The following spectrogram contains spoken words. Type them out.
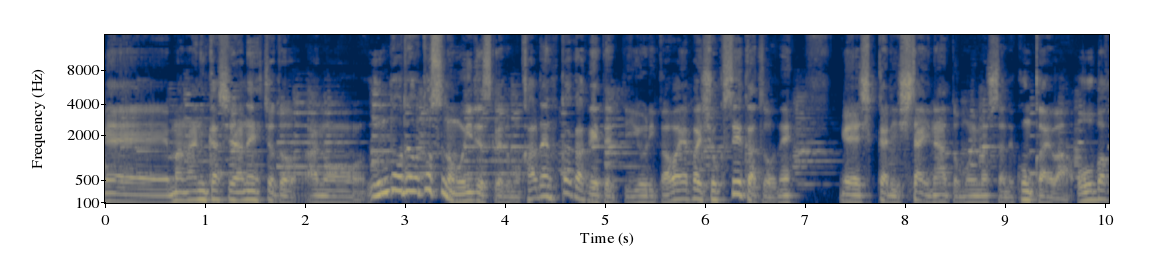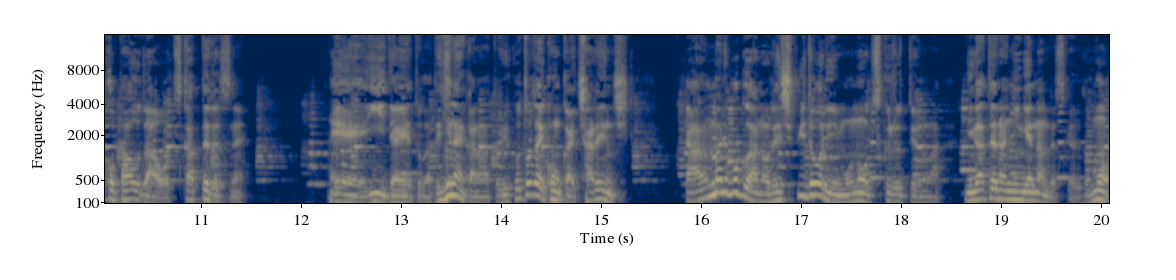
えー、まあ何かしらね、ちょっと、あの、運動で落とすのもいいですけども、体に負荷かけてっていうよりかは、やっぱり食生活をね、えー、しっかりしたいなと思いましたので、今回は大箱パウダーを使ってですね、えー、いいダイエットができないかなということで、今回チャレンジ。あんまり僕はあのレシピ通りに物を作るっていうのが苦手な人間なんですけれども、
